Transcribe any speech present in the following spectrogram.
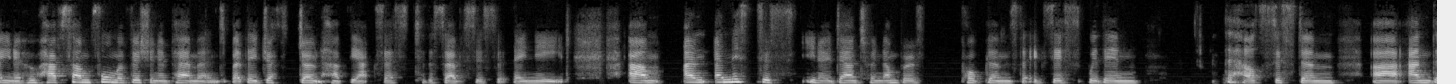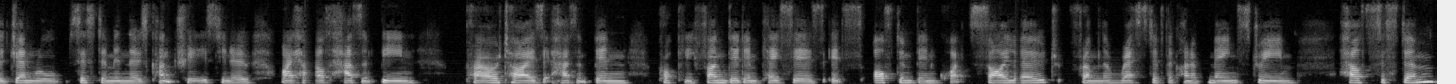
you know who have some form of vision impairment but they just don't have the access to the services that they need. Um, and and this is you know down to a number of problems that exist within the health system uh, and the general system in those countries. You know eye health hasn't been prioritized it hasn't been properly funded in places it's often been quite siloed from the rest of the kind of mainstream health system.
